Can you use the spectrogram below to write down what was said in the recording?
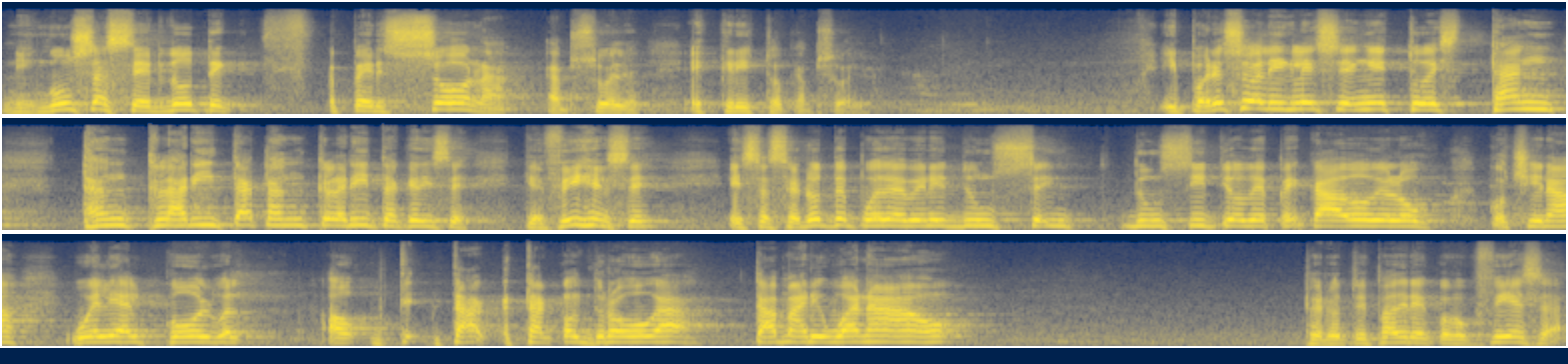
Ningún sacerdote, persona absuelve. Es Cristo que absuelve. Y por eso la iglesia en esto es tan, tan clarita, tan clarita que dice que fíjense, el sacerdote puede venir de un, de un sitio de pecado, de los cochinados, huele alcohol, está, está con droga, está marihuanao, pero tu padre confiesa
